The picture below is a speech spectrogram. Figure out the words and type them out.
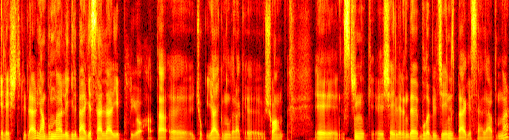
eleştiriler. Yani bunlarla ilgili belgeseller yapılıyor. Hatta e, çok yaygın olarak e, şu an e, streaming e, şeylerinde bulabileceğiniz belgeseller bunlar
